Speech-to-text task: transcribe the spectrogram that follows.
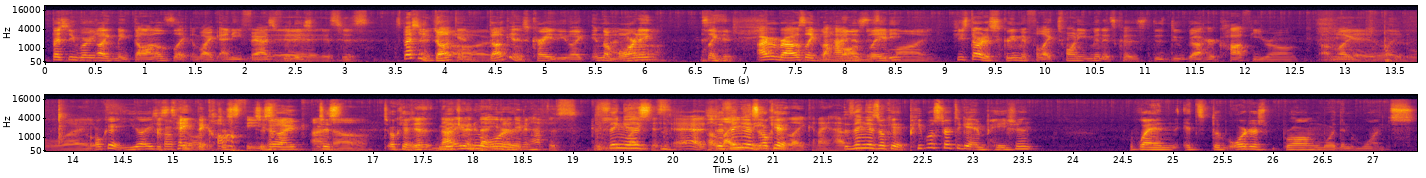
especially working like McDonald's, like like any fast yeah, food. ex- It's just Especially extra Dunkin'. hard. Dunkin' is crazy. Like in the I morning, know. it's like I remember I was like The behind this lady. line. She started screaming for like 20 minutes because this dude got her coffee wrong. I'm like, yeah, like what? Okay, you got your just coffee take the on. Just- coffee. Just, like, I just- know. okay, Just, not make a even new that, You order. don't even have to scream. thing like, is- just yeah, The thing is, politely be okay, Like, Can I have the thing is, okay, people start to get impatient when it's the order's wrong more than once.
